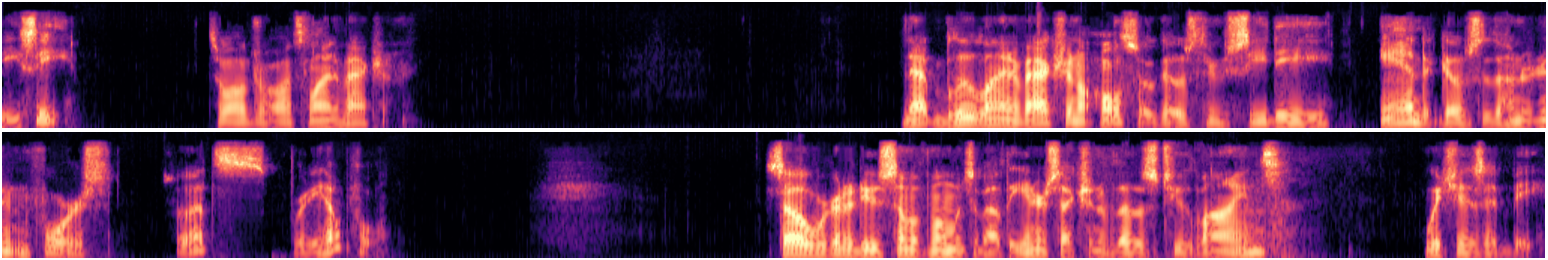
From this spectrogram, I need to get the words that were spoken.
BC. So I'll draw its line of action. That blue line of action also goes through CD and it goes through the 100 Newton force, so that's pretty helpful. So we're going to do sum of moments about the intersection of those two lines. Which is at B?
